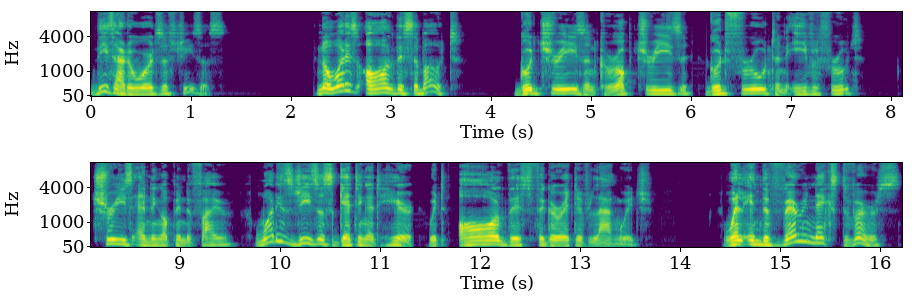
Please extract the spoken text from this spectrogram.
These are the words of Jesus. Now, what is all this about? Good trees and corrupt trees, good fruit and evil fruit, trees ending up in the fire. What is Jesus getting at here with all this figurative language? Well, in the very next verse,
